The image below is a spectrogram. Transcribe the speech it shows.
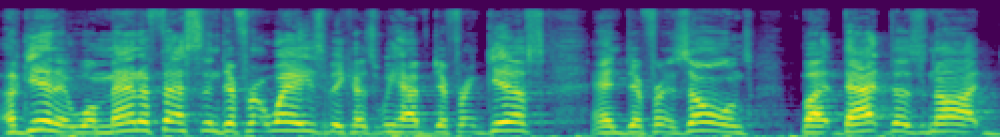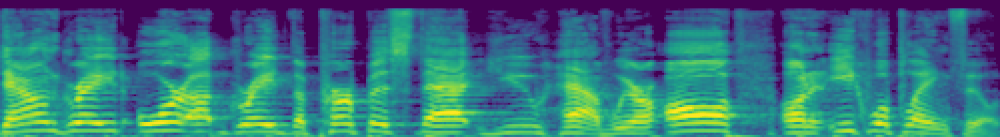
Again, it will manifest in different ways because we have different gifts and different zones, but that does not downgrade or upgrade the purpose that you have. We are all on an equal playing field.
